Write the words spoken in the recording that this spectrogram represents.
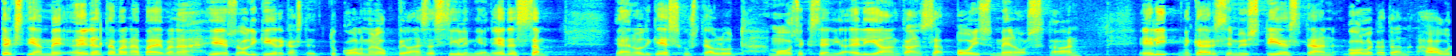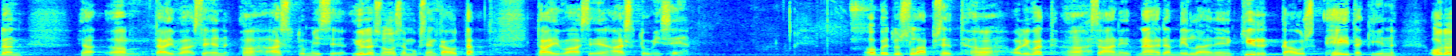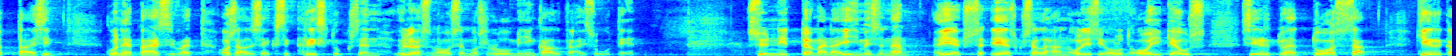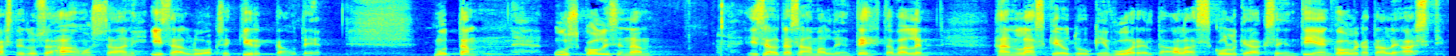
Tekstiämme edeltävänä päivänä Jeesus oli kirkastettu kolmen oppilaansa silmien edessä ja hän oli keskustellut Mooseksen ja Eliaan kanssa pois menostaan, eli kärsimystiestään Golgatan haudan ja äh, taivaaseen äh, astumiseen, ylösnousemuksen kautta taivaaseen astumiseen. Opetuslapset äh, olivat äh, saaneet nähdä, millainen kirkkaus heitäkin odottaisi, kun he pääsivät osalliseksi Kristuksen ylösnousemusruumiin kaltaisuuteen. Synnittömänä ihmisenä Jeesuksellahan olisi ollut oikeus siirtyä tuossa kirkastetussa hahmossaan isän luokse kirkkauteen. Mutta uskollisena isältä saamalleen tehtävälle hän laskeutuukin vuorelta alas kulkeakseen tien Kolkatalle asti,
